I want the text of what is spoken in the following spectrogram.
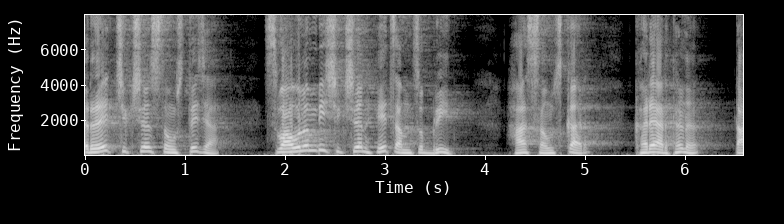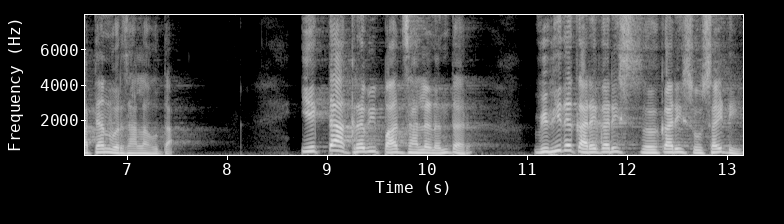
रयत शिक्षण संस्थेच्या स्वावलंबी शिक्षण हेच आमचं ब्रीद हा संस्कार खऱ्या अर्थानं तात्यांवर झाला होता. इयत्ता अकरावी पास झाल्यानंतर विविध कार्यकारी सहकारी सोसायटी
